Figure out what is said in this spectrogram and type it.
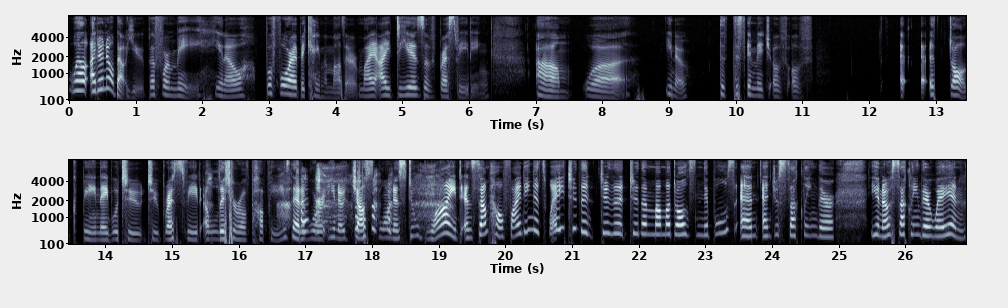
Well, I don't know about you, but for me, you know, before I became a mother, my ideas of breastfeeding um, were, you know, th- this image of of a, dog being able to to breastfeed a litter of puppies that were you know just born and still blind and somehow finding its way to the to the to the mama dog's nipples and and just suckling their you know suckling their way and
